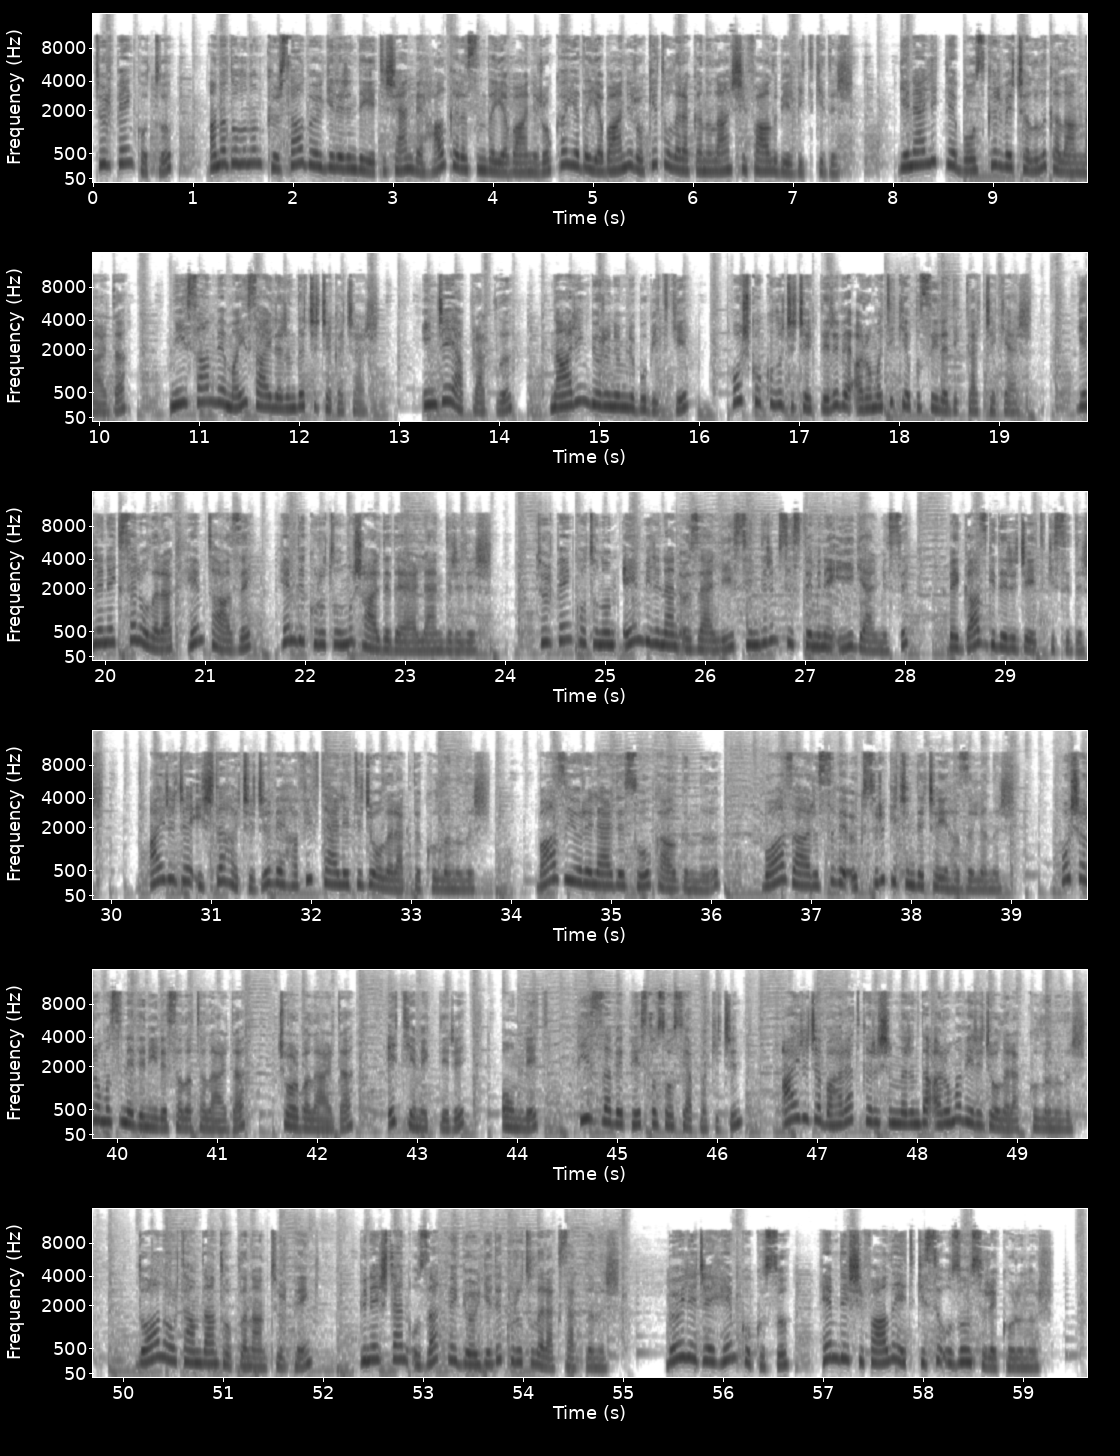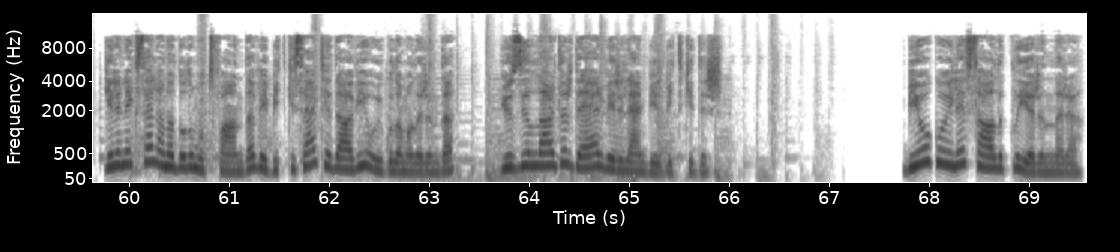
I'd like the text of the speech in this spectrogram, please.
Türpenk otu, Anadolu'nun kırsal bölgelerinde yetişen ve halk arasında yabani roka ya da yabani roket olarak anılan şifalı bir bitkidir. Genellikle bozkır ve çalılık alanlarda, Nisan ve Mayıs aylarında çiçek açar. İnce yapraklı, narin görünümlü bu bitki, hoş kokulu çiçekleri ve aromatik yapısıyla dikkat çeker. Geleneksel olarak hem taze hem de kurutulmuş halde değerlendirilir. Türpenk otunun en bilinen özelliği sindirim sistemine iyi gelmesi ve gaz giderici etkisidir. Ayrıca iştah açıcı ve hafif terletici olarak da kullanılır. Bazı yörelerde soğuk algınlığı, boğaz ağrısı ve öksürük içinde çayı hazırlanır. Hoş aroması nedeniyle salatalarda, çorbalarda, et yemekleri, omlet, pizza ve pesto sos yapmak için, ayrıca baharat karışımlarında aroma verici olarak kullanılır. Doğal ortamdan toplanan türpenk, güneşten uzak ve gölgede kurutularak saklanır. Böylece hem kokusu hem de şifalı etkisi uzun süre korunur. Geleneksel Anadolu mutfağında ve bitkisel tedavi uygulamalarında yüzyıllardır değer verilen bir bitkidir. Biyogo ile sağlıklı yarınlara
